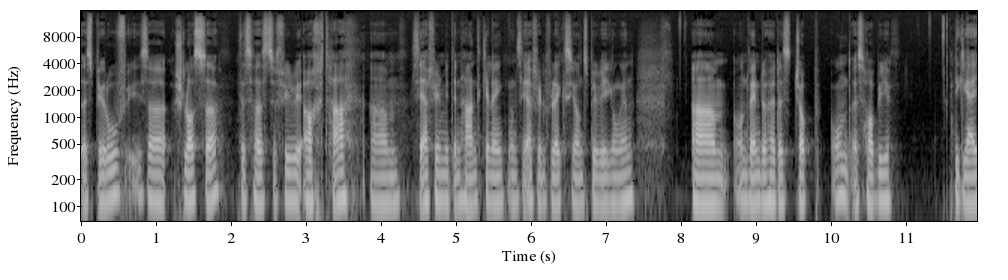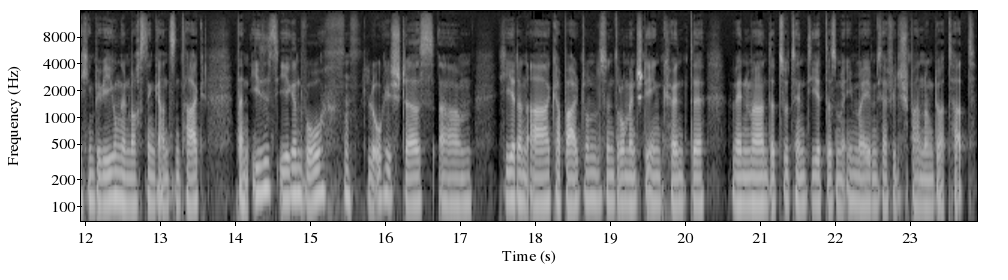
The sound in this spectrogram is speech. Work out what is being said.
als Beruf ist er Schlosser, das heißt so viel wie 8H, ähm, sehr viel mit den Handgelenken und sehr viel Flexionsbewegungen. Ähm, und wenn du halt als Job und als Hobby die gleichen Bewegungen machst den ganzen Tag, dann ist es irgendwo logisch, dass ähm, hier dann auch Karpaltunnelsyndrom entstehen könnte, wenn man dazu tendiert, dass man immer eben sehr viel Spannung dort hat.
